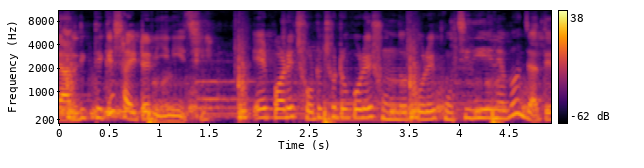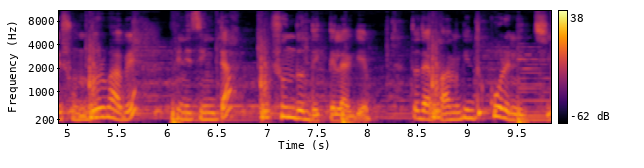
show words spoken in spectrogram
ডান দিক থেকে শাড়িটা নিয়ে নিয়েছি। এরপরে ছোট ছোট করে সুন্দর করে কুচি দিয়ে নেব, যাতে সুন্দরভাবে ফিনিশিংটা সুন্দর দেখতে লাগে। তো দেখো, আমি কিন্তু করে নিচ্ছি।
